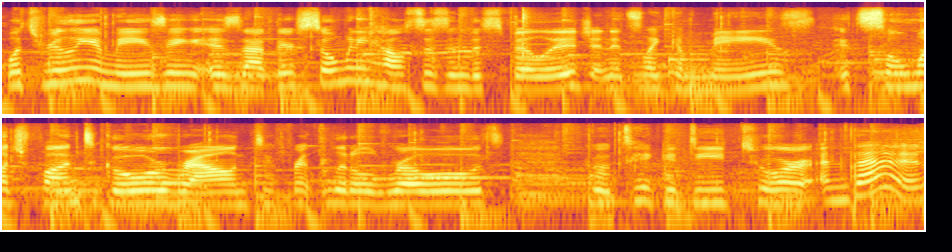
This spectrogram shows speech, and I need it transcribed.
What's really amazing is that there's so many houses in this village and it's like a maze. It's so much fun to go around different little roads, go take a detour, and then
